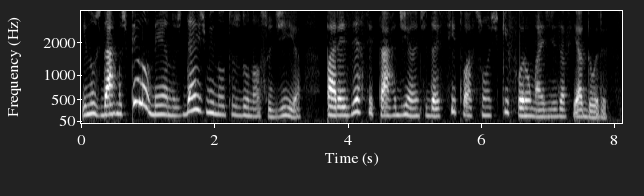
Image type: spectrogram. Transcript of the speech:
e nos darmos pelo menos 10 minutos do nosso dia para exercitar diante das situações que foram mais desafiadoras.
